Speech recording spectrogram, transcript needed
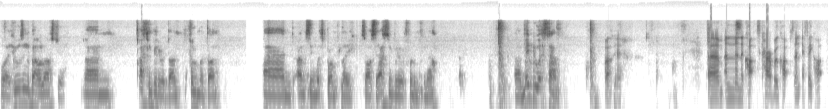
Boy, who was in the battle last year? Um, Aston Villa are done. Fulham are done. and I haven't seen West Brom play. So I'll say Aston Villa, Fulham for now. Uh, maybe West Ham. Okay. Um, and then the cups, Carabao Cups, and FA Cup.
